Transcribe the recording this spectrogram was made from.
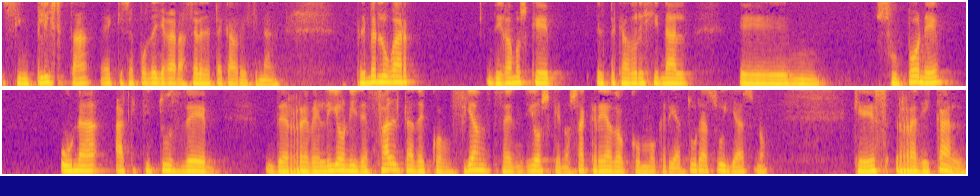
simplista eh, que se puede llegar a hacer del pecado original. En primer lugar, digamos que el pecado original eh, supone una actitud de, de, rebelión y de falta de confianza en Dios que nos ha creado como criaturas suyas, ¿no? que es radical.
